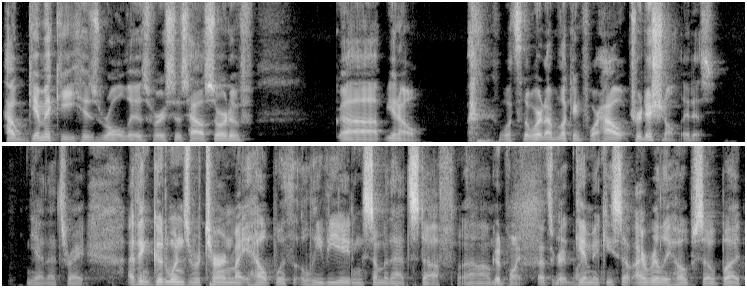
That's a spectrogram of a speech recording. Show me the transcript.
how gimmicky his role is versus how sort of, uh, you know, what's the word I'm looking for? How traditional it is. Yeah, that's right. I think Goodwin's return might help with alleviating some of that stuff. Um, Good point. That's a great point. gimmicky stuff. I really hope so. But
